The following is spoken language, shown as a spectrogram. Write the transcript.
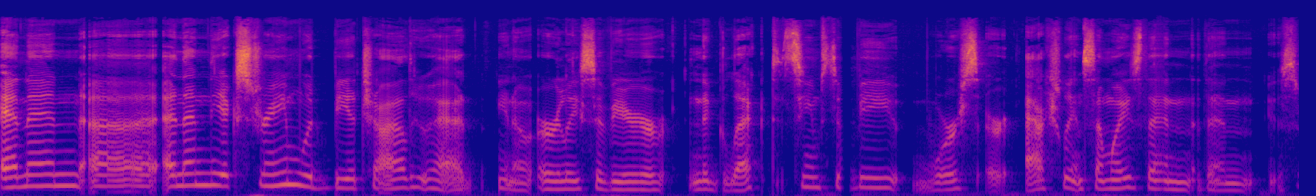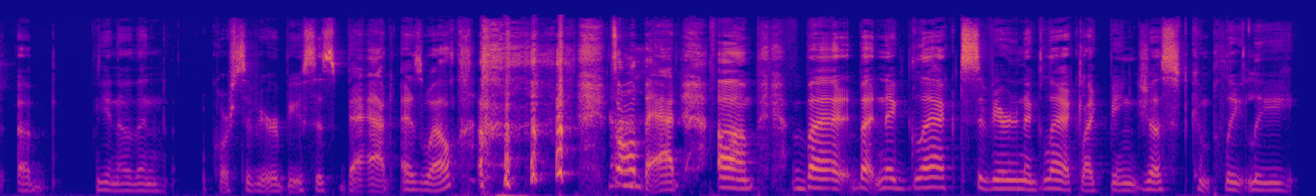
and then uh, and then the extreme would be a child who had you know early severe neglect. It seems to be worse, or actually in some ways than than is a, you know than of course severe abuse is bad as well. it's all bad. Um, but but neglect, severe neglect, like being just completely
